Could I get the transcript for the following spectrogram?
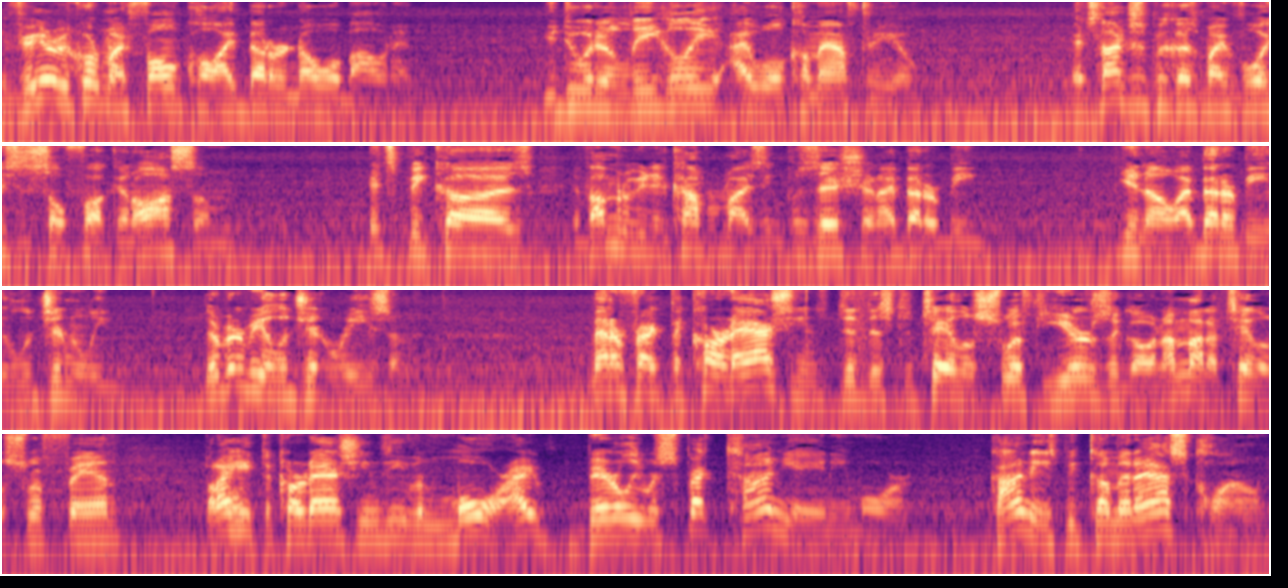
If you're going to record my phone call, I better know about it. You do it illegally, I will come after you. It's not just because my voice is so fucking awesome. It's because if I'm going to be in a compromising position, I better be, you know, I better be legitimately, there better be a legit reason. Matter of fact, the Kardashians did this to Taylor Swift years ago, and I'm not a Taylor Swift fan, but I hate the Kardashians even more. I barely respect Kanye anymore. Kanye's become an ass clown.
